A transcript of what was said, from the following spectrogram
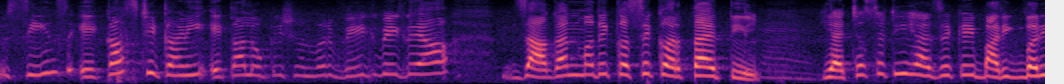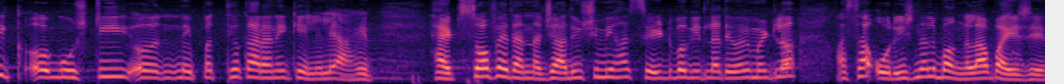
सीन्स एकाच ठिकाणी एका लोकेशनवर वेगवेगळ्या जागांमध्ये कसे करता येतील याच्यासाठी ह्या जे काही बारीक बारीक गोष्टी नेपथ्यकाराने केलेल्या आहेत. हॅट्स ऑफ आहे त्यांना. ज्या दिवशी मी हा सेट बघितला तेव्हा मी म्हटलं असा ओरिजिनल बंगला पाहिजे.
